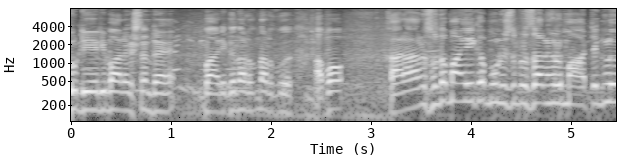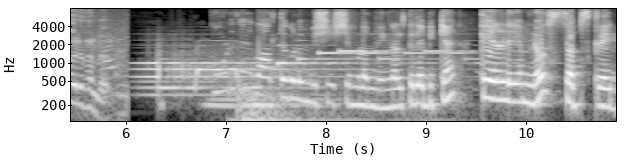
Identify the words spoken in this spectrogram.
കുടിയേരി ബാലകൃഷ്ണന്റെ ഭാര്യയ്ക്ക് നട നടത്തുന്നത് അപ്പോൾ കാലാനുസൃതമായി കമ്മ്യൂണിസ്റ്റ് പ്രസ്ഥാനങ്ങൾ മാറ്റങ്ങൾ വരുന്നുണ്ട്. കൂടുതൽ വാർത്തകളും വിശേഷങ്ങളും നിങ്ങൾക്ക് ലഭിക്കാൻ കേരളീയം ന്യൂസ് സബ്സ്ക്രൈബ്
